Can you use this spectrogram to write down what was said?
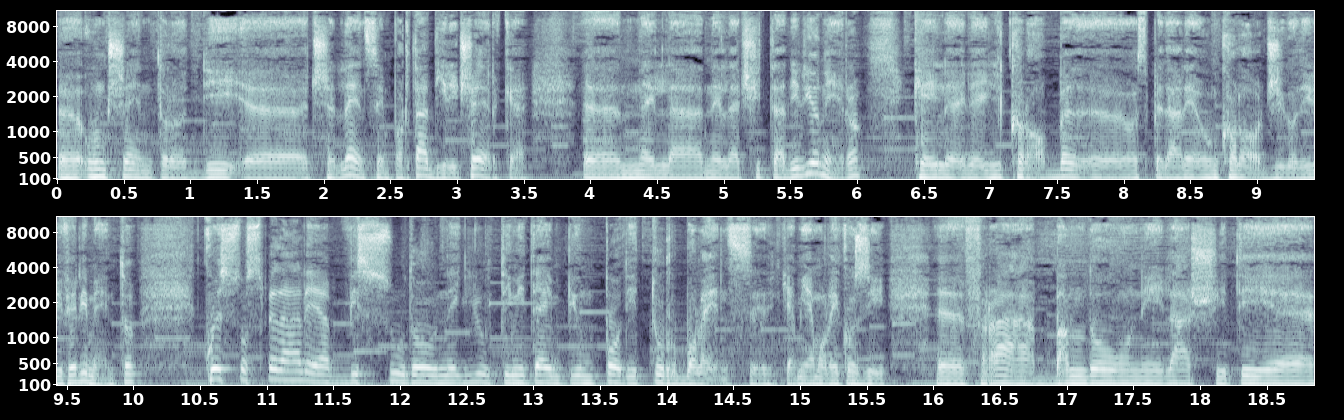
eh, un centro di eh, eccellenza importante di ricerca eh, nella, nella, città di Rio Nero, che è il, il CROB, ospedale oncologico di riferimento. Questo ospedale ha vissuto negli ultimi tempi un po' di turbulenze, chiamiamole così, eh, fra abbandoni, lasciti, eh,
